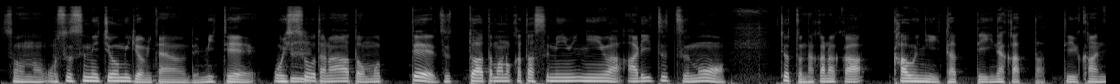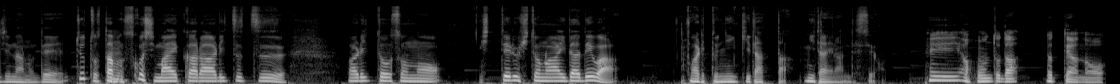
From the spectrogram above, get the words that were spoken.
そのおすすめ調味料みたいなので見て美味しそうだなと思って、ずっと頭の片隅にはありつつもちょっとなかなか買うに至っていなかったっていう感じなのでちょっと多分少し前からありつつ、割とその知ってる人の間では割と人気だったみたいなんですよへえ、あ、本当だ。だってあの、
